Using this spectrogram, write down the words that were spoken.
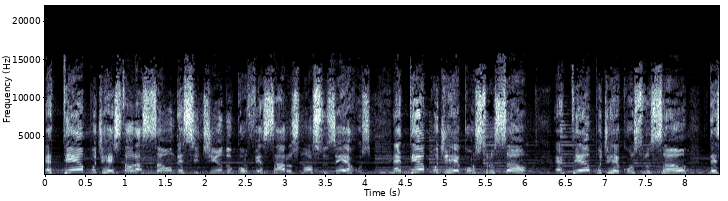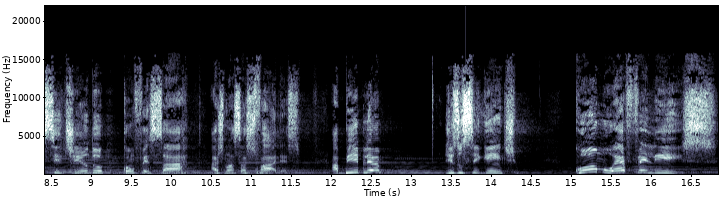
é tempo de restauração decidindo confessar os nossos erros. É tempo de reconstrução. É tempo de reconstrução decidindo confessar as nossas falhas. A Bíblia diz o seguinte: Como é feliz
